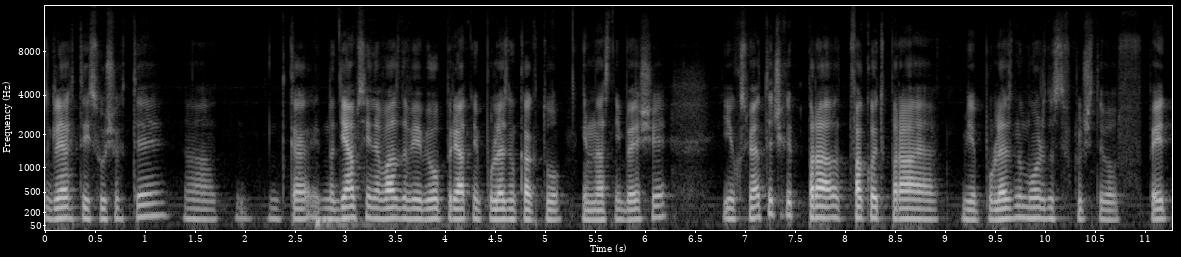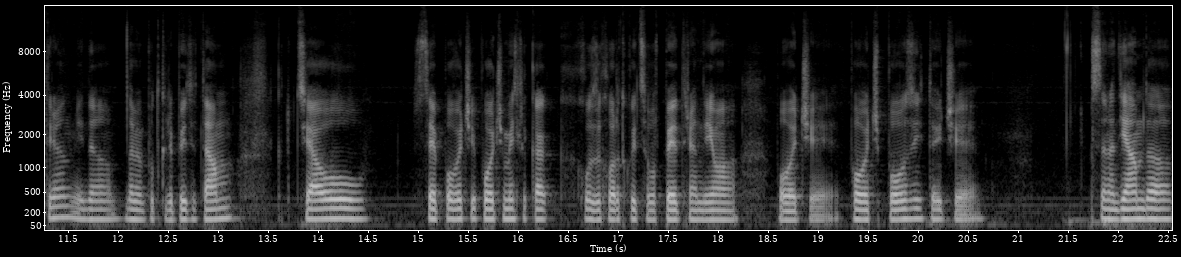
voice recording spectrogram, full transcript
гледахте и слушахте. А, надявам се и на вас да ви е било приятно и полезно, както и на нас ни беше. И ако смятате, че това, което правя ви е полезно, може да се включите в Patreon и да, да ме подкрепите там. Като цяло все повече и повече мисля как за хората, които са в Patreon да има повече, повече ползи, тъй че се надявам да,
